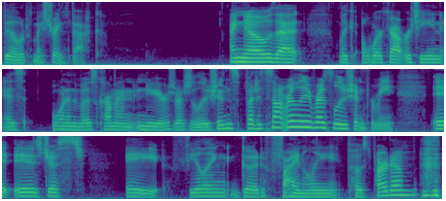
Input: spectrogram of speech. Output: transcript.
build my strength back. I know that like a workout routine is one of the most common New Year's resolutions, but it's not really a resolution for me. It is just a feeling good finally postpartum,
